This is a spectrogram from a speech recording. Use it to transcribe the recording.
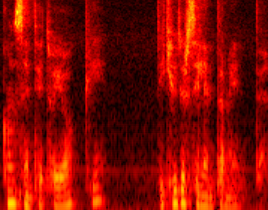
consenti ai tuoi occhi di chiudersi lentamente.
